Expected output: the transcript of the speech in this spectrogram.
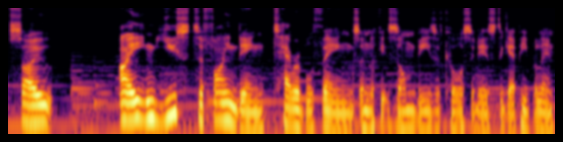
So, I'm used to finding terrible things, and look at zombies, of course it is, to get people in.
